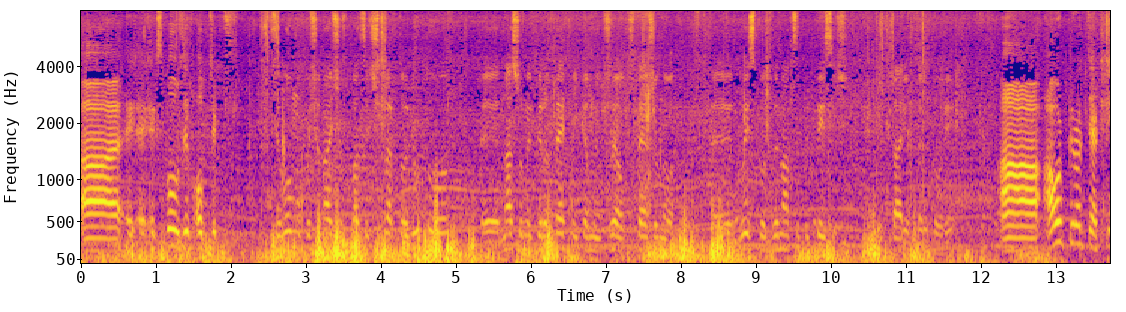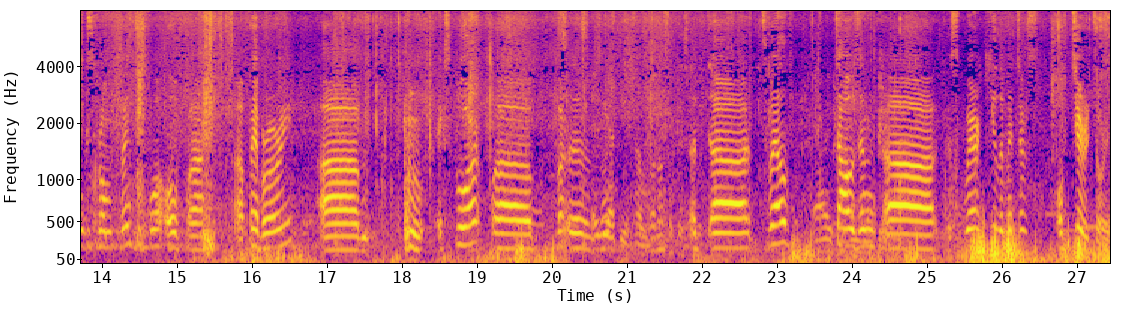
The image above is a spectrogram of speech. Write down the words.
uh, explosive objects. В цілому, починаючи з 24 лютого, нашими піротехніками вже обстежено близько 12 тисяч гектарів території. Uh, our pyrotechnics from 24 of uh, uh, February um, explore uh, 12 thousand uh, е, square kilometers of territory.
